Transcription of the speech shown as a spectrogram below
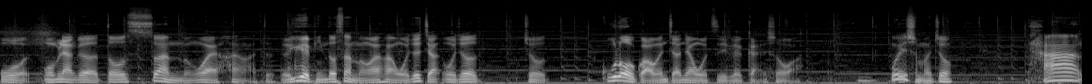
我我们两个都算门外汉啊，对对，乐评都算门外汉，我就讲我就就孤陋寡闻讲讲我自己的感受啊。为什么就它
